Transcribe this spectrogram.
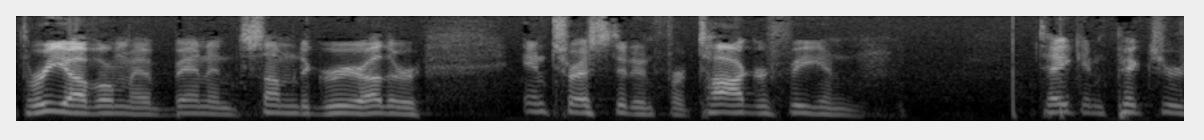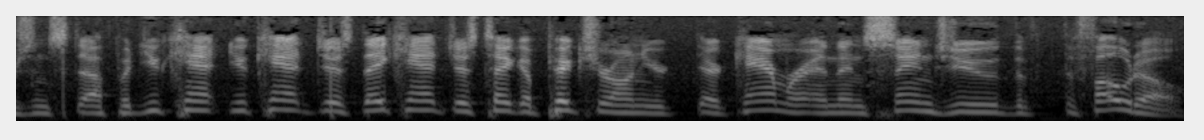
three of them have been in some degree or other interested in photography and taking pictures and stuff. But you can't you can't just they can't just take a picture on your their camera and then send you the, the photo.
